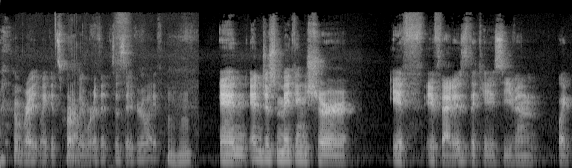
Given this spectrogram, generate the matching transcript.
right? Like it's probably yeah. worth it to save your life. Mm-hmm. And and just making sure if if that is the case even like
